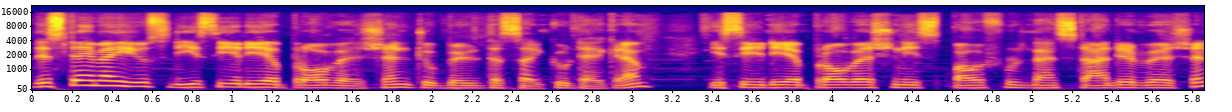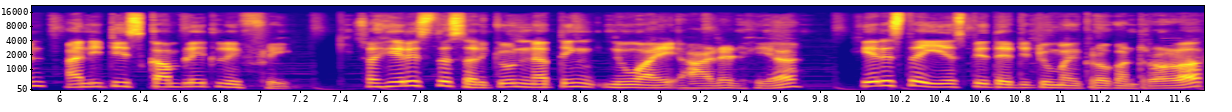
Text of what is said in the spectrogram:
This time I used EasyEDA Pro version to build the circuit diagram. EasyEDA Pro version is powerful than standard version and it is completely free. So here is the circuit, nothing new I added here. Here is the ESP32 microcontroller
